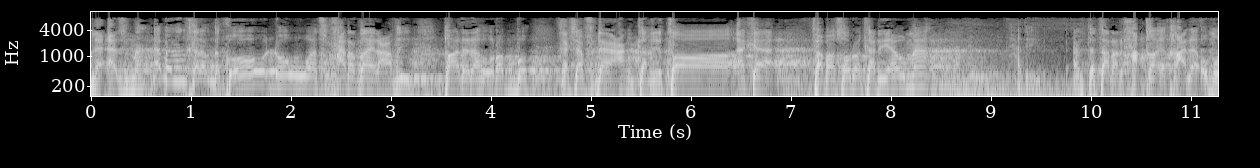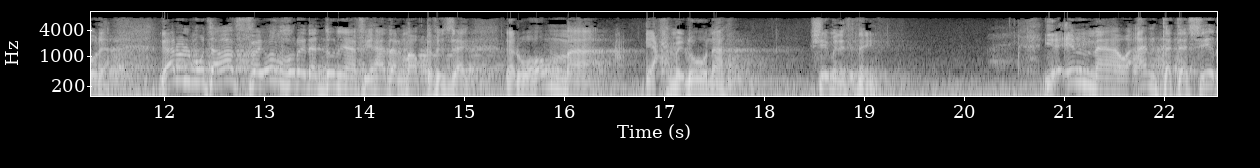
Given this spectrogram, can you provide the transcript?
لا أزمة. أبدا الكلام ده كله هو سبحان الله العظيم. قال له ربه كشفنا عنك غطاءك فبصرك اليوم حديد. أنت ترى الحقائق على أمورها. قالوا المتوفى ينظر إلى الدنيا في هذا الموقف إزاي؟ قالوا وهم يحملون شيء من اثنين. يا إما وأنت تسير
